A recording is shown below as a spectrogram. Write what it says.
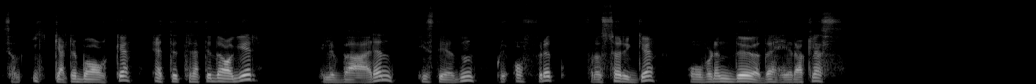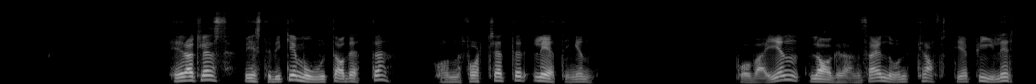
Hvis han ikke er tilbake etter 30 dager, vil væren isteden bli ofret for å sørge over den døde Herakles. Herakles mister ikke motet av dette, og han fortsetter letingen. På veien lager han seg noen kraftige piler.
